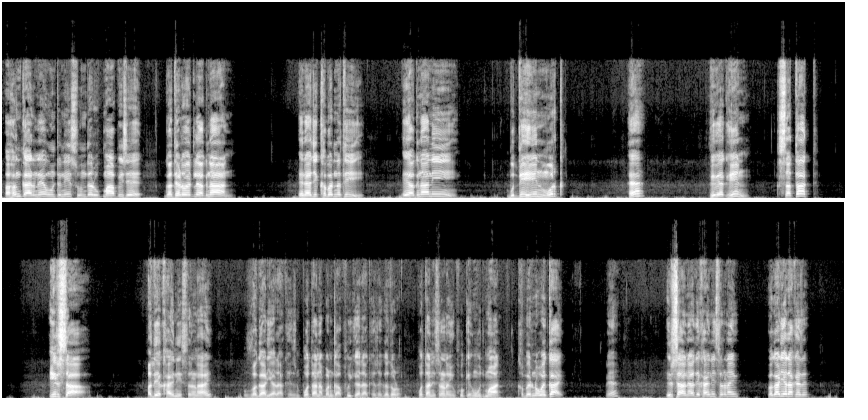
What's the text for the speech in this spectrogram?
અહંકારને ઊંટની સુંદર ઉપમા આપી છે. ગધેડો એટલે અજ્ઞાન. એને હજી ખબર નથી. એ અજ્ઞાની. બુદ્ધિહીન મૂર્ખ. હે? વિવેકહીન. સતત. ઈર્ષા અદેખાઈની શરણાઈ વગાડ્યા રાખે છે. પોતાના બણગા ફૂંક્યા રાખે છે. ગધોડો પોતાની શરણાઈ ફૂંકે. હું જ મહાન ખબર ન હોય કાંઈ. હે? ઈર્ષા અને અદેખાઈની શરણાઈ વગાડ્યા રાખે છે.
